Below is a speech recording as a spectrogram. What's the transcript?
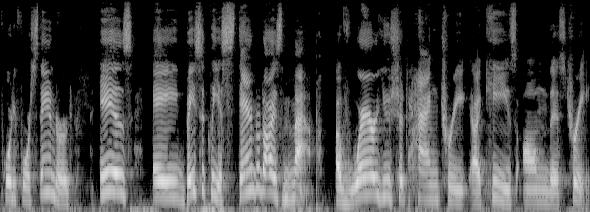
44 standard is a basically a standardized map of where you should hang tree uh, keys on this tree,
